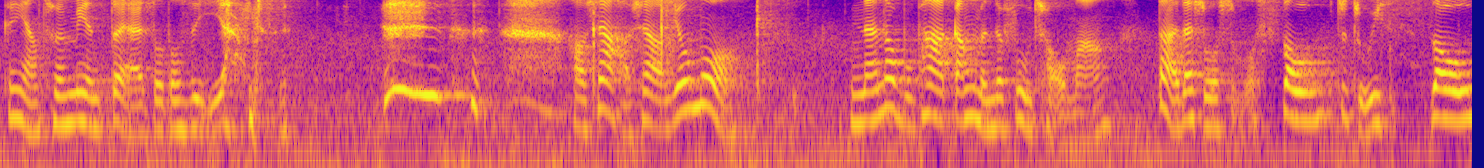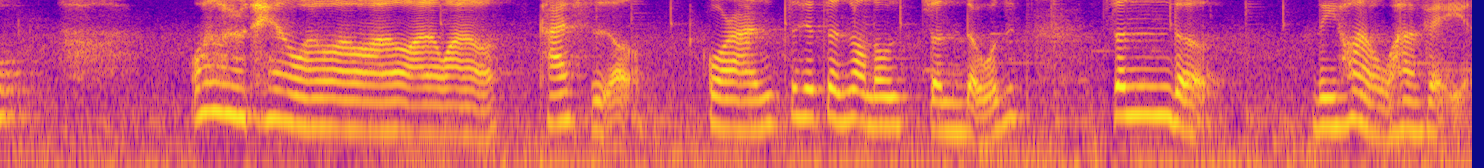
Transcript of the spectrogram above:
跟阳春面对来说都是一样的。”好笑，好笑，幽默。你难道不怕肛门的复仇吗？到底在说什么？馊就主意馊！我说天，完了完了完了完了完了，开始了！果然这些症状都是真的，我是真的罹患武汉肺炎。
